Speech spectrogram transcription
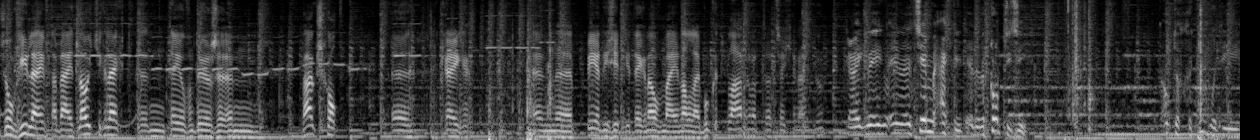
John Giele heeft daarbij het loodje gelegd. En Theo van Deurzen een buikschot gekregen. En Peer die zit hier tegenover mij in allerlei boeken te bladeren. Wat, wat zit je nou te doen? Kijk, ik, het zit me echt niet. Er klopt iets niet. Ook dat gedoe met die...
